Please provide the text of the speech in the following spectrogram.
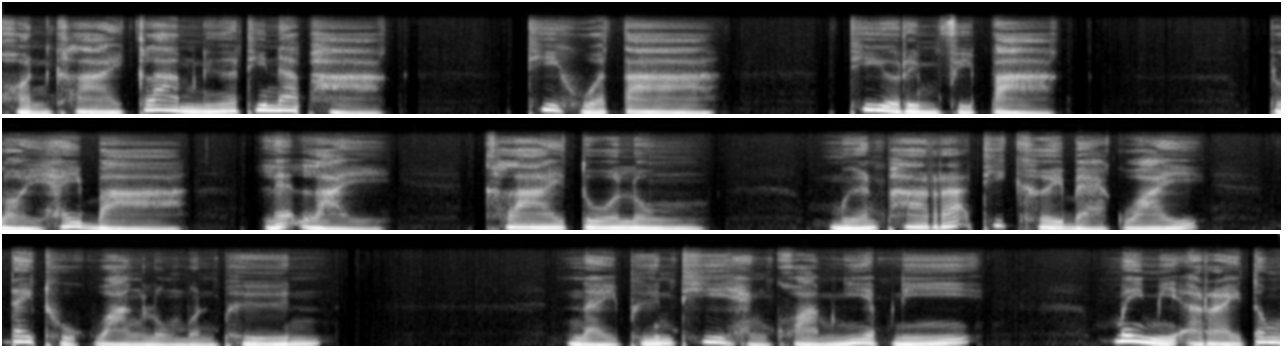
ผ่อนคลายกล้ามเนื้อที่หน้าผาก ที่หัวตา ที่ริมฝีปาก ปล่อยให้บ่าและไหล่ คลายตัวลง เหมือนภาระที่เคยแบกไว้ ได้ถูกวางลงบนพื้น ในพื้นที่แห่งความเงียบนี้ ไม่มีอะไรต้อง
